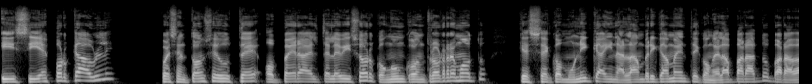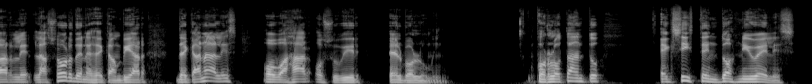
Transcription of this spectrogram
y si es por cable, pues entonces usted opera el televisor con un control remoto que se comunica inalámbricamente con el aparato para darle las órdenes de cambiar de canales o bajar o subir el volumen. Por lo tanto, existen dos niveles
